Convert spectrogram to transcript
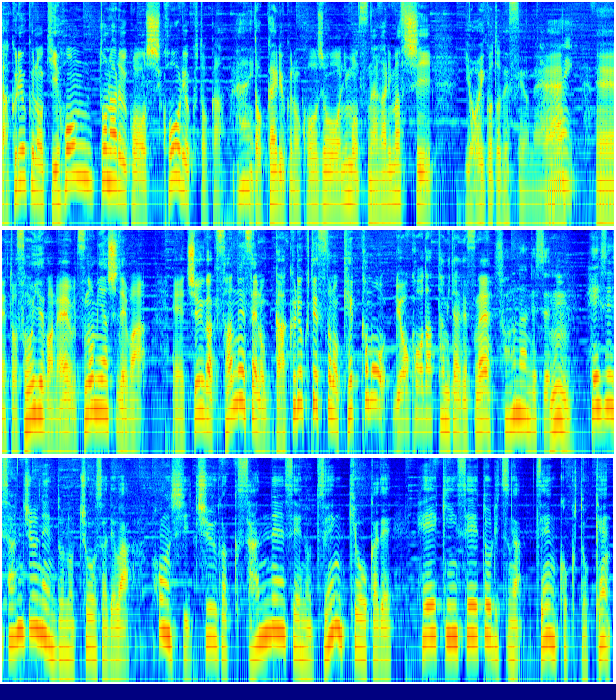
学力の基本となるこう思考力とかはい、読解力の向上にもつながりますし良いことですよね。はい。えー、とそういえばね宇都宮市では、えー中学3年生の学力テストの結果も良好だったみたいですね。そうなんです、うん、平成30年度の調査では本市中学3年生の全教科で平均正答率が全国と県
